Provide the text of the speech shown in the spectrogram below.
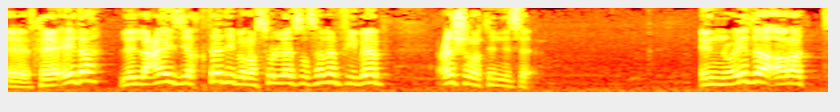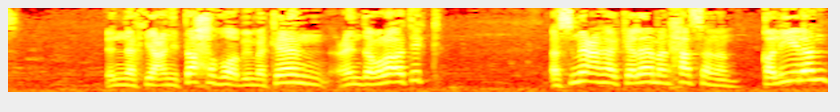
آه فائدة للي عايز يقتدي برسول الله صلى الله عليه وسلم في باب عشرة النساء. إنه إذا أردت إنك يعني تحظى بمكان عند امرأتك أسمعها كلاما حسنا قليلا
